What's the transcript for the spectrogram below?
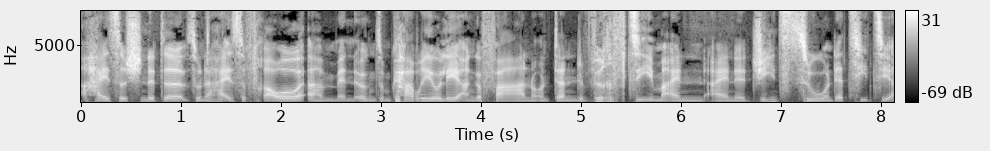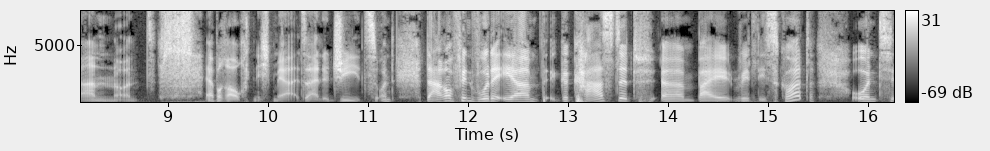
heiße Schnitte, so eine heiße Frau ähm, in irgendeinem Cabriolet angefahren und dann wirft sie ihm ein, eine Jeans zu und er zieht sie an und er braucht nicht mehr als eine Jeans. Und daraufhin wurde er gecastet ähm, bei Ridley Scott und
